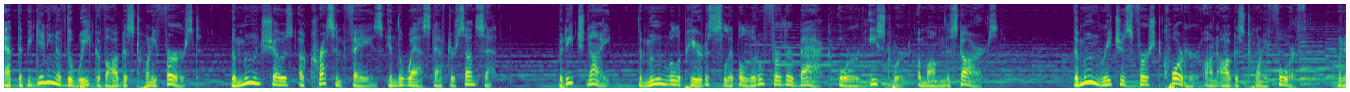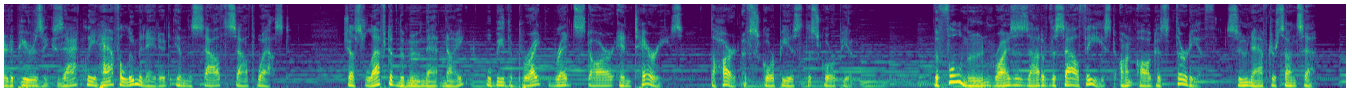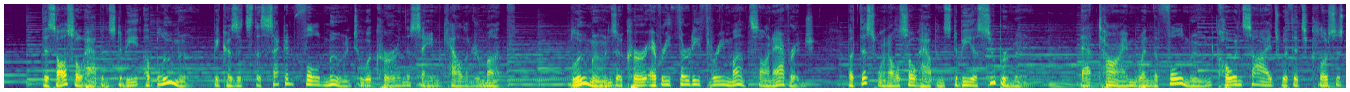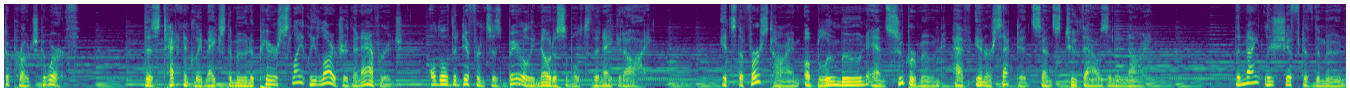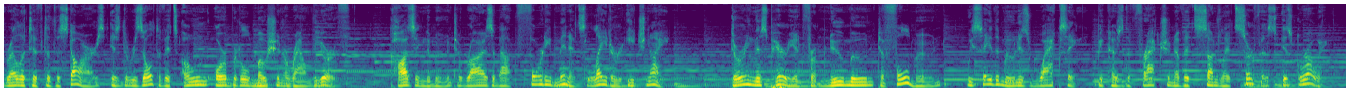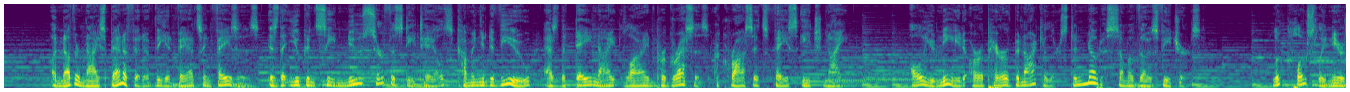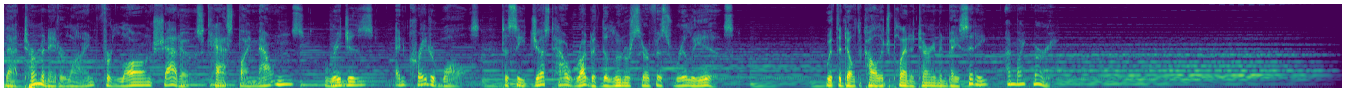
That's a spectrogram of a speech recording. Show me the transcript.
At the beginning of the week of August 21st, the moon shows a crescent phase in the west after sunset. But each night, the moon will appear to slip a little further back or eastward among the stars. The moon reaches first quarter on August 24th, when it appears exactly half illuminated in the south southwest. Just left of the moon that night will be the bright red star Antares, the heart of Scorpius the Scorpion. The full moon rises out of the southeast on August 30th, soon after sunset. This also happens to be a blue moon because it's the second full moon to occur in the same calendar month. Blue moons occur every 33 months on average, but this one also happens to be a supermoon, that time when the full moon coincides with its closest approach to Earth. This technically makes the moon appear slightly larger than average, although the difference is barely noticeable to the naked eye. It's the first time a blue moon and supermoon have intersected since 2009. The nightly shift of the moon relative to the stars is the result of its own orbital motion around the Earth, causing the moon to rise about 40 minutes later each night. During this period from new moon to full moon, we say the moon is waxing because the fraction of its sunlit surface is growing. Another nice benefit of the advancing phases is that you can see new surface details coming into view as the day-night line progresses across its face each night. All you need are a pair of binoculars to notice some of those features. Look closely near that terminator line for long shadows cast by mountains, ridges, and crater walls to see just how rugged the lunar surface really is. With the Delta College Planetarium in Bay City, I'm Mike Murray.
